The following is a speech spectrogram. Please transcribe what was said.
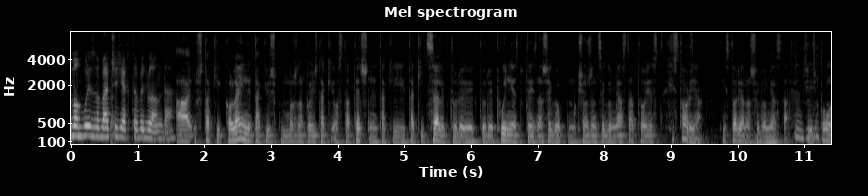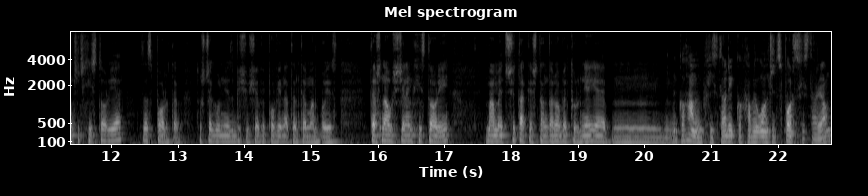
mogły zobaczyć, jak to wygląda. A już taki kolejny, taki już można powiedzieć taki ostateczny, taki, taki cel, który, który płynie tutaj z naszego książęcego miasta, to jest historia. Historia naszego miasta. Chcieliśmy połączyć historię ze sportem. Tu szczególnie Zbysiu się wypowie na ten temat, bo jest też nauczycielem historii. Mamy trzy takie sztandarowe turnieje. mm, My kochamy historię, kochamy łączyć sport z historią.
